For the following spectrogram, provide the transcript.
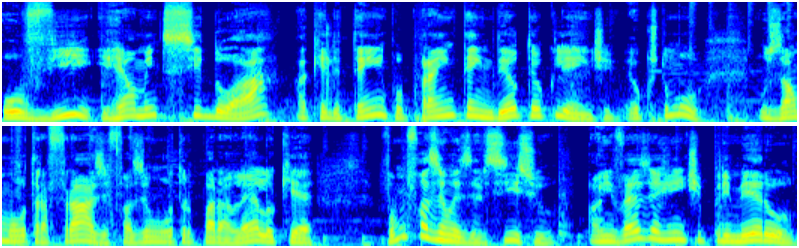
ouvir e realmente se doar aquele tempo para entender o teu cliente. Eu costumo usar uma outra frase, fazer um outro paralelo que é Vamos fazer um exercício? Ao invés de a gente primeiro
